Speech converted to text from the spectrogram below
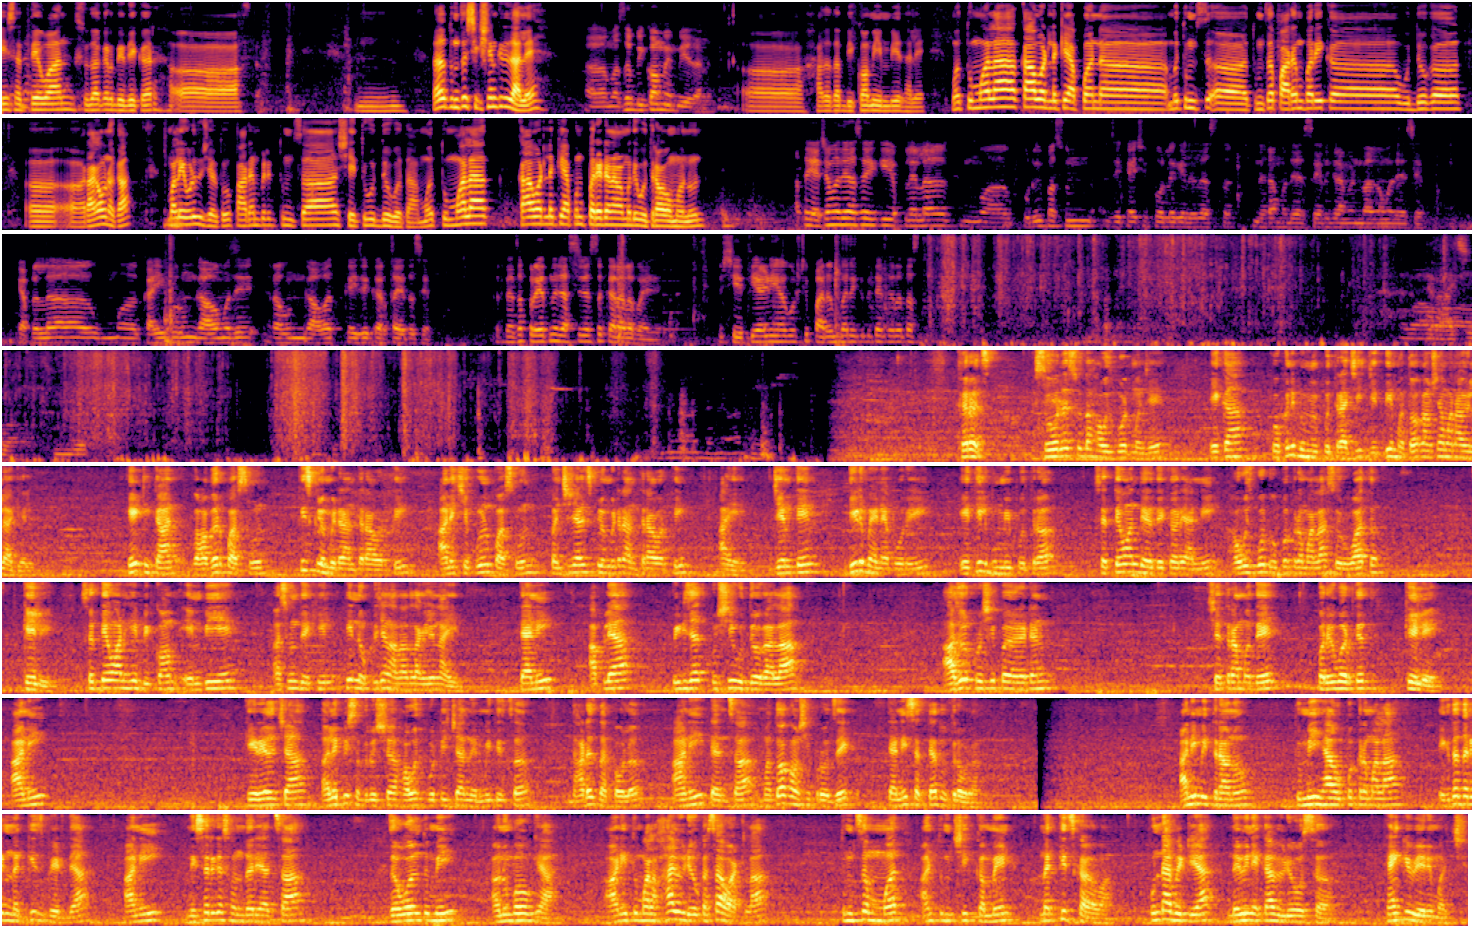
हे सत्यवान सुधाकर देदेकर अ, दादा तुमचं शिक्षण किती झालं आहे अं, माझं बी कॉम एम बी ए झालं. हा दादा बी कॉम एम बी ए झाले. मग तुम्हाला का वाटलं की आपण अ, मग तुमचं अ, तुमचा पारंपरिक अ, उद्योग अ, अ, रागावू नका. मला एवढंच विचारतो पारंपरिक तुमचा शेती उद्योग होता. मग तुम्हाला का वाटलं की आपण पर्यटनामध्ये उतरावं म्हणून? आता याच्यामध्ये असं आहे की आपल्याला म, पूर्वीपासून जे काही शिकवलं गेलेलं असतं घरामध्ये असेल ग्रामीण भागामध्ये असेल की आपल्याला काही करून गावामध्ये राहून गावात काही जे करता येत असेल तर त्याचा प्रयत्न जास्तीत जास्त करायला पाहिजे. शेती आणि ह्या गोष्टी पारंपरिकरित्या करत असतात खरंच सुवर्णसुद्धा हाऊसबोट म्हणजे एका कोकणी भूमिपुत्राची जिद्दी महत्वाकांक्षा म्हणावी लागेल. हे ठिकाण घॉगरपासून तीस किलोमीटर अंतरावरती आणि चिपळूणपासून पंचेचाळीस किलोमीटर अंतरावरती आहे. जेमतेम दीड महिन्यापूर्वी येथील भूमिपुत्र सत्यवान देर्देकर यांनी हाऊसबोट उपक्रमाला सुरुवात केली. सत्यवान हे बी कॉम एम बी ए असून देखील ते नोकरीच्या नादात लागले नाहीत. त्यांनी आपल्या पिढीजात कृषी उद्योगाला आजोळ कृषी पर्यटन क्षेत्रामध्ये परिवर्तित केले आणि केरळच्या अलेपी सदृश्य हाऊसबोटीच्या निर्मितीचं धाडस दाखवलं आणि त्यांचा महत्त्वाकांक्षी प्रोजेक्ट त्यांनी सत्यात उतरवला. आणि मित्रांनो तुम्ही ह्या उपक्रमाला एकदा तरी नक्कीच भेट द्या आणि निसर्ग सौंदर्याचा जवळ तुम्ही अनुभव घ्या. आणि तुम्हाला हा व्हिडिओ कसा वाटला तुमचं मत आणि तुमची कमेंट नक्कीच कळवा. पुन्हा भेटूया नवीन एका व्हिडिओसह. Thank you very much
